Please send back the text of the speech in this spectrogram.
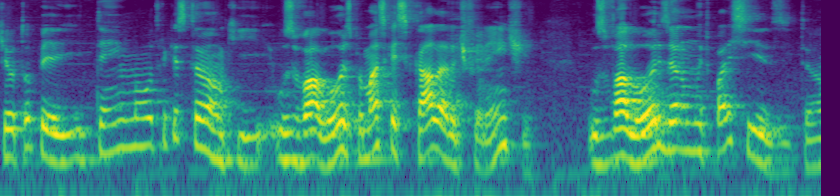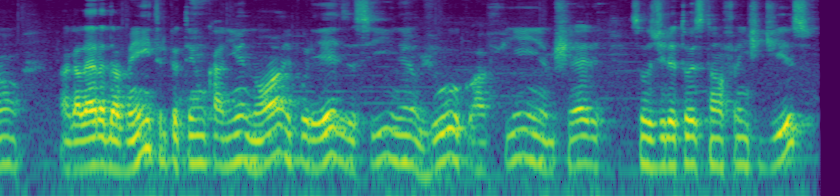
que eu topei. E tem uma outra questão, que os valores, por mais que a escala era diferente, os valores eram muito parecidos. Então, a galera da Venture, que eu tenho um carinho enorme por eles, assim, né? O Juco, o Rafinha, a Michelle, são os diretores que estão à frente disso.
